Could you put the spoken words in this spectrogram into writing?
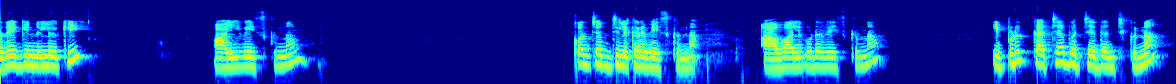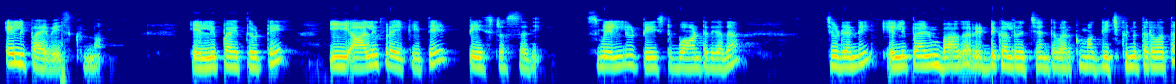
అదే గిన్నెలోకి ఆయిల్ వేసుకుందాం. కొంచెం జీలకర్ర వేసుకుందాం ఆవాలు కూడా వేసుకుందాం ఇప్పుడు కచ్చాబచ్చా దంచుకున్న ఎల్లిపాయ వేసుకుందాం ఎల్లిపాయతోటే ఈ ఆలు ఫ్రైకి అయితే టేస్ట్ వస్తుంది. స్మెల్ టేస్ట్ బాగుంటుంది కదా. చూడండి ఎల్లిపాయను బాగా రెడ్ కలర్ వచ్చేంత వరకు మగ్గించుకున్న తర్వాత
